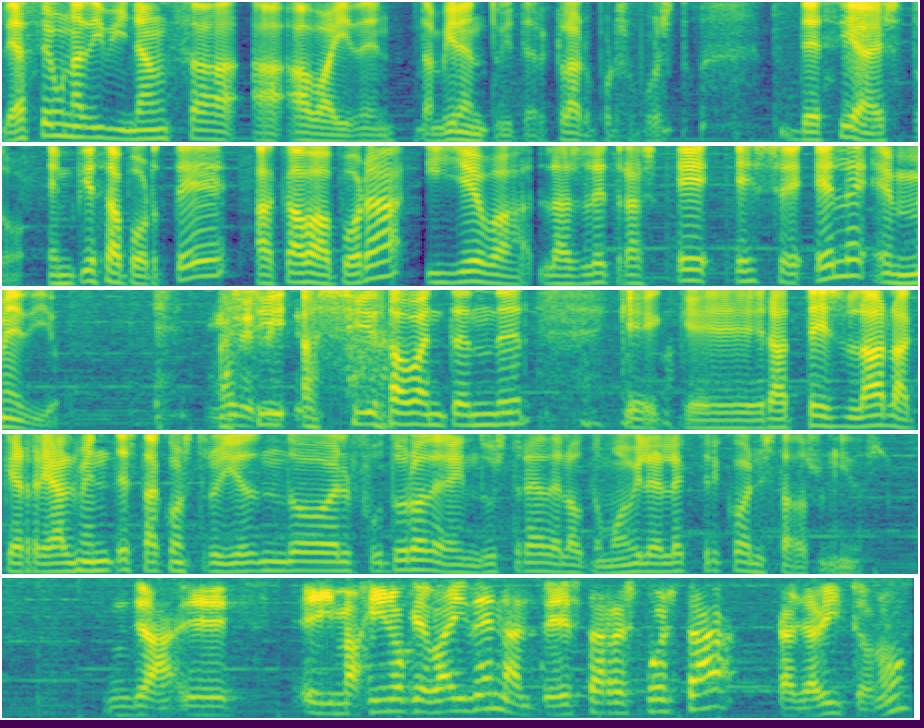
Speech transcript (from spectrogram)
le hace una adivinanza a, a Biden, también en Twitter, claro, por supuesto. Decía esto, empieza por T, acaba por A y lleva las letras E, S, L en medio. Muy Así, difícil. así daba a entender que, que era Tesla la que realmente está construyendo el futuro de la industria del automóvil eléctrico en Estados Unidos. Ya, eh, e imagino que Biden, ante esta respuesta, calladito, ¿no?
